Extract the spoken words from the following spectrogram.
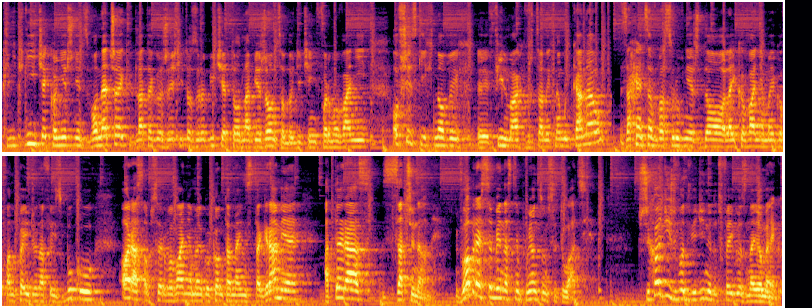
kliknijcie koniecznie dzwoneczek, dlatego że jeśli to zrobicie, to na bieżąco będziecie informowani o wszystkich nowych y, filmach wrzucanych na mój kanał. Zachęcam Was również do lajkowania mojego fanpage'u na Facebooku oraz obserwowania mojego konta na Instagramie. A teraz zaczynamy. Wyobraź sobie następującą sytuację. Przychodzisz w odwiedziny do Twojego znajomego.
